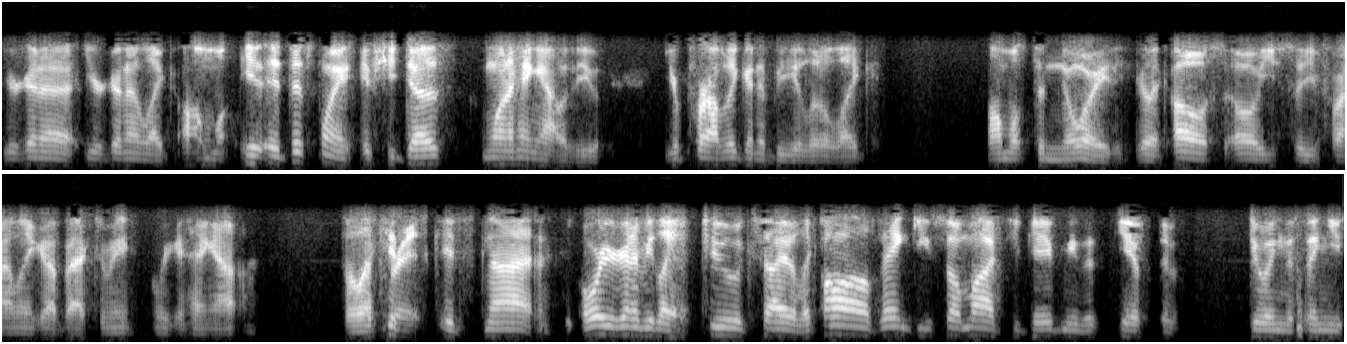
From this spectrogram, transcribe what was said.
you're going to you're going to like almost at this point if she does want to hang out with you you're probably going to be a little like almost annoyed. You're like, oh, so, oh, you so you finally got back to me. We can hang out. So like, Right. it's it's not, or you're going to be like too excited, like, oh, thank you so much. You gave me this gift of doing the thing you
